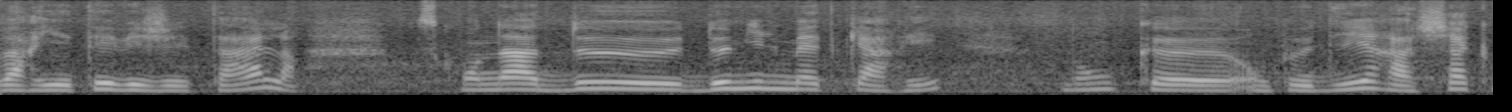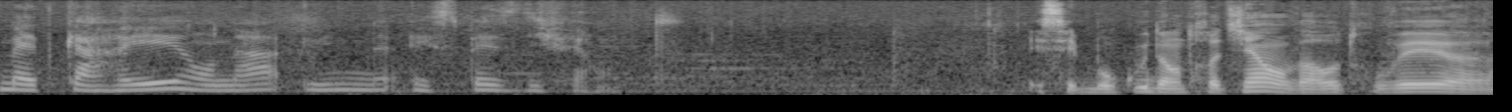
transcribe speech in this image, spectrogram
variété végétale, parce qu'on a deux- 2000 mètres carrés. Donc euh, on peut dire à chaque mètre carré, on a une espèce différente. Et c'est beaucoup d'entretien. On va retrouver euh,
